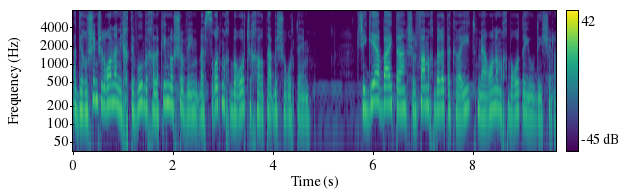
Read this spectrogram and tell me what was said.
הגירושים של רונה נכתבו בחלקים לא שווים, בעשרות מחברות שחרתה בשורותיהם. כשהגיעה הביתה, שלפה מחברת אקראית מארון המחברות היהודי שלה.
